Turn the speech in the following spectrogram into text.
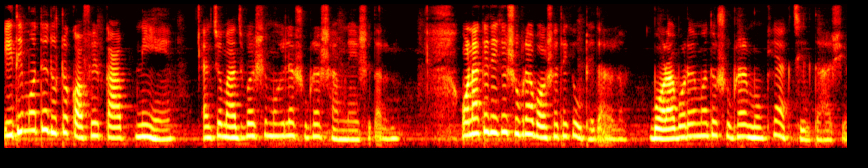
ইতিমধ্যে দুটো কফির কাপ নিয়ে একজন মাঝবয়সী মহিলা শুভ্রার সামনে এসে দাঁড়াল। ওনাকে দেখে শুভ্রা বসা থেকে উঠে দাঁড়াল। বরাবরের মতো শুভ্রার মুখে এক চিলতে হাসি।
